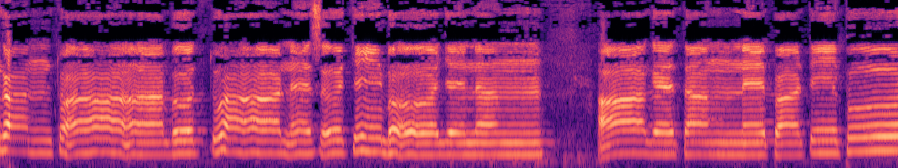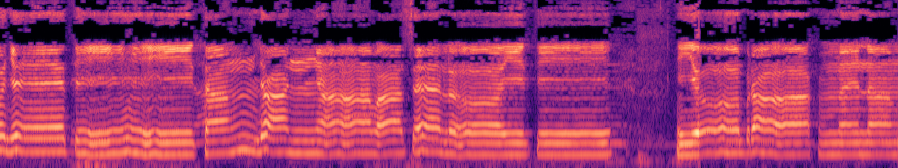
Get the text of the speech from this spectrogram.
ගන්්වා බුත්වාන සුචි භෝජනං ආගතං පටිපූජේති තං ජඤ්ඤාවසලෝයිති යෝ බ්‍රාහ්මනං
